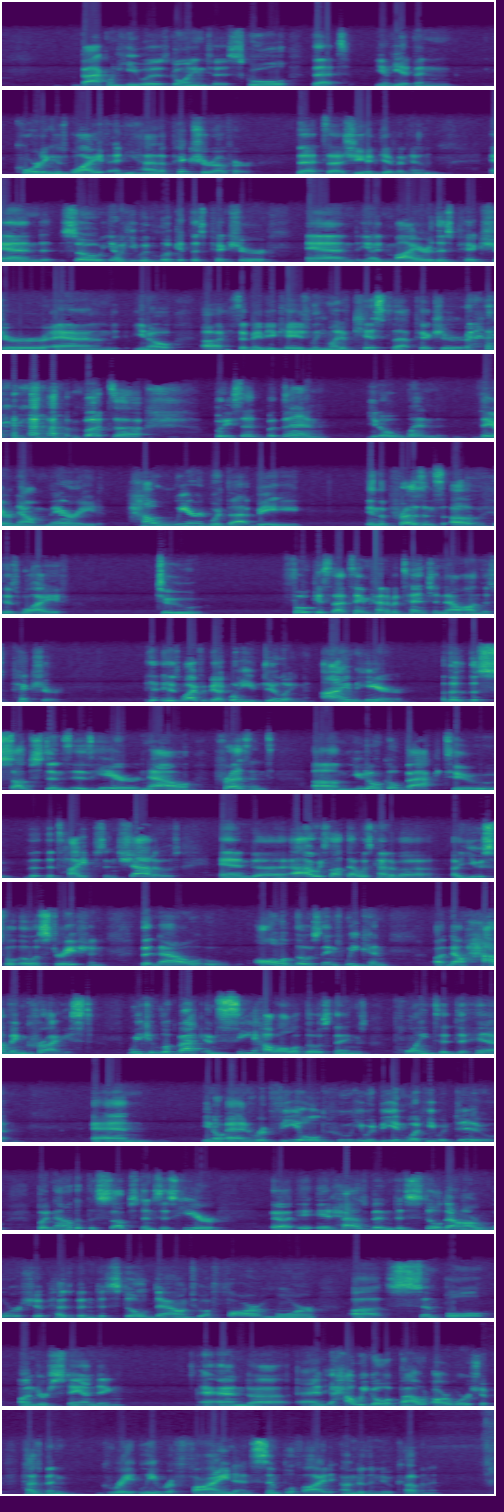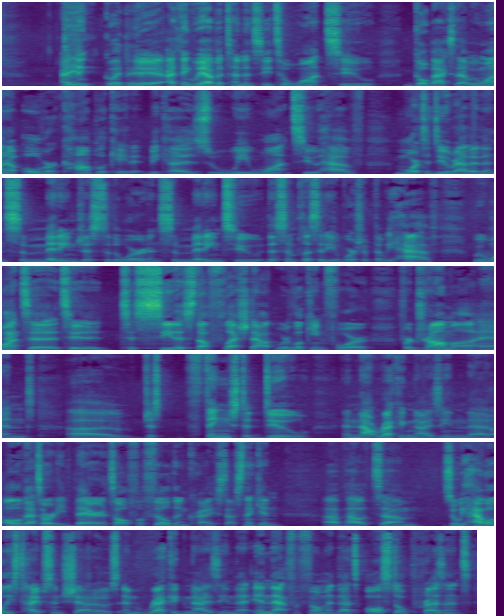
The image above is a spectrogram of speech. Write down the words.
back when he was going to school that you know he had been courting his wife and he had a picture of her that uh, she had given him And so, you know, he would look at this picture and, you know, admire this picture. And, you know, uh, he said maybe occasionally he might have kissed that picture. but, uh, but he said, but then, you know, when they are now married, how weird would that be in the presence of his wife to focus that same kind of attention now on this picture? His wife would be like, What are you doing? I'm here the the substance is here now present. Um, you don't go back to the, the types and shadows. And uh, I always thought that was kind of a, a useful illustration that now all of those things we can uh, now having Christ, we can look back and see how all of those things pointed to Him, and you know, and revealed who He would be and what He would do. But now that the substance is here, uh, it, it, has been distilled down. Our worship has been distilled down to a far more uh, simple understanding, and uh, and how we go about our worship has been greatly refined and simplified under the new covenant. I Dave, think. Go ahead, Dave. Yeah, yeah. I think we have a tendency to want to go back to that. We want to overcomplicate it because we want to have more to do rather than submitting just to the word and submitting to the simplicity of worship that we have. We want to to to see this stuff fleshed out. We're looking for for drama and uh, just things to do, and not recognizing that all of that's already there. It's all fulfilled in Christ. I was thinking about. Um, so we have all these types and shadows, and recognizing that in that fulfillment, that's all still present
